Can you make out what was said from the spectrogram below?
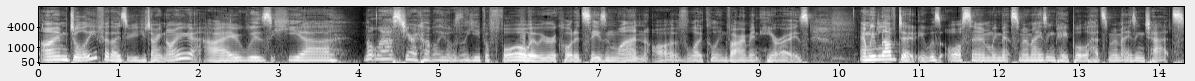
I'm Julie, for those of you who don't know. I was here not last year, I can't believe it was the year before, where we recorded season one of Local Environment Heroes. And we loved it. It was awesome. We met some amazing people, had some amazing chats.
